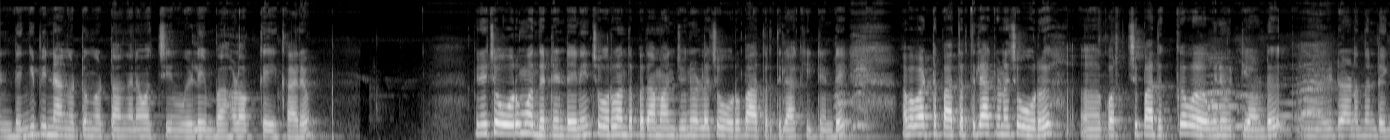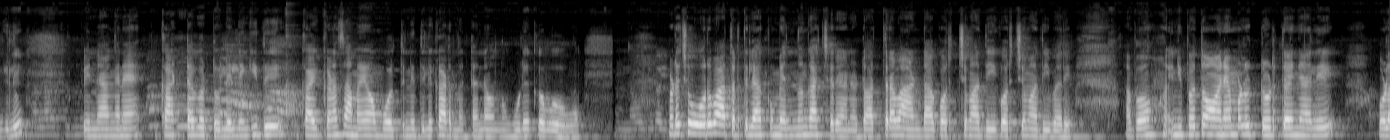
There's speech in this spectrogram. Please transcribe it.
ഉണ്ടെങ്കിൽ പിന്നെ അങ്ങോട്ടും ഇങ്ങോട്ടും അങ്ങനെ ഒച്ചയും വിളിയും ബഹളമൊക്കെ ഇക്കാരം പിന്നെ ചോറും വന്നിട്ടുണ്ട്. ഇനി ചോറ് വന്നപ്പോൾ ആ മഞ്ജുവിനുള്ള ചോറ് പാത്രത്തിലാക്കിയിട്ടുണ്ട്. അപ്പോൾ വട്ടപാത്രത്തിലാക്കണ ചോറ് കുറച്ച് പതുക്കെ വേവിന് ഊറ്റിയാണ്ട് ഇടുകയാണെന്നുണ്ടെങ്കിൽ പിന്നെ അങ്ങനെ കട്ട കെട്ടില്ല അല്ലെങ്കിൽ ഇത് കഴിക്കണ സമയമാകുമ്പോഴത്തേന് ഇതിൽ കടന്നിട്ട് തന്നെ ഒന്നും കൂടിയൊക്കെ വേവും. ഇവിടെ ചോറ് പാത്രത്തിലാക്കുമ്പോൾ എന്നും കച്ചറയാണ് കേട്ടോ അത്ര വേണ്ട കുറച്ച് മതി കുറച്ച് മതി പറയും. അപ്പോൾ ഇനിയിപ്പോൾ തോനെ നമ്മൾ ഇട്ട് കൊടുത്തു കഴിഞ്ഞാൽ ഓൾ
